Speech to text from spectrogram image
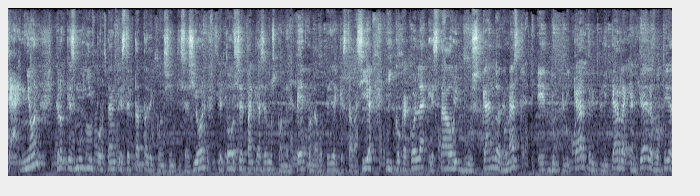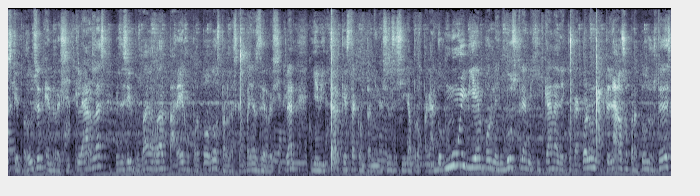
cañón, creo que es muy importante esta etapa de concientización, que todos sepan qué hacemos con el PET, con la botella que está vacía y Coca-Cola está hoy buscando además eh, duplicar, triplicar la cantidad de las botellas que producen en reciclarlas, es decir, pues va a agarrar parejo por todos para las campañas de reciclar y evitar que esta contaminación se siga propagando. Muy bien por la industria mexicana de Coca-Cola, un aplauso para todos ustedes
